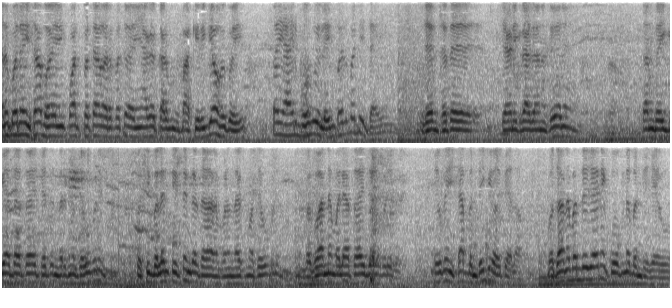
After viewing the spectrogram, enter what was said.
અને કોઈનો હિસાબ હોય, અહીં પાંચ પચાસ વર્ષ પછી અહીં આગળ કર્મ બાકી રહી ગયો હોય કોઈ, તો અહીં આવીને ભોગવી લઈને પછી પતી જાય. જેમ છતાં શ્રેણીક રાજાને જોયો ને. તન ભાઈ ગયા હતા તો છે નર્કમાં જવું પડે ને. પછી ભલે તીર્થંકર થવાના, પણ નર્કમાં જવું પડે ભગવાનને મળ્યા તો જવું પડે. એવું કઈ હિસાબ બંધાઈ ગયો હોય પેલા બધાને બંધાઈ જાય ને કોક ને બંધાઈ જાય એવો?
